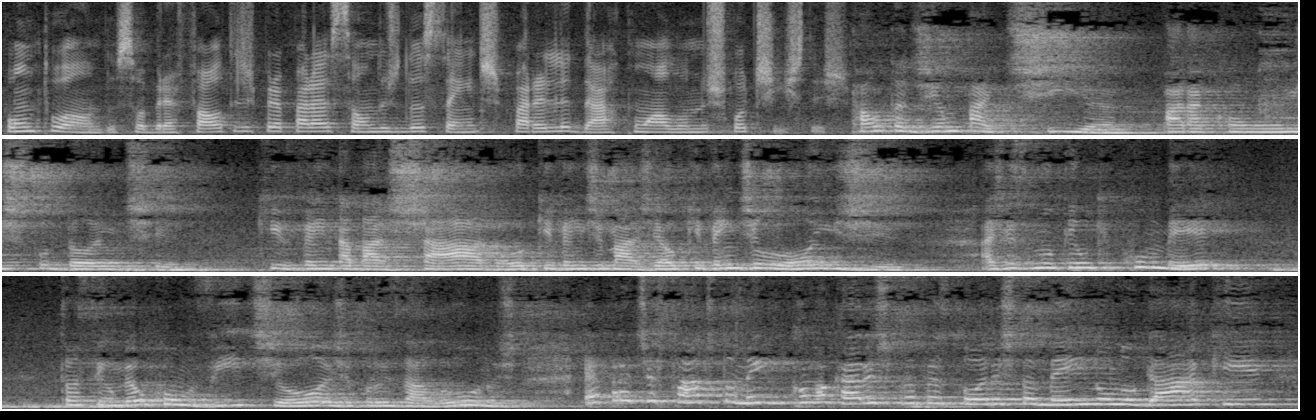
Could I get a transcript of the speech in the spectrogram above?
pontuando sobre a falta de preparação dos docentes para lidar com alunos cotistas. Falta de empatia para com um estudante que vem da Baixada, ou que vem de Magé, ou que vem de longe. Às vezes não tem o que comer. Então, assim, o meu convite hoje para os alunos é para, de fato, também colocar os professores também num lugar que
